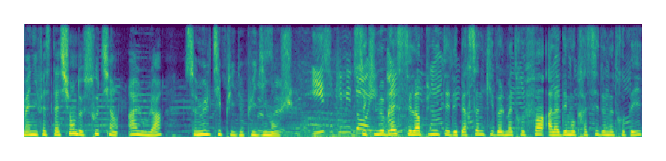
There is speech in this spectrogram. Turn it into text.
Manifestations de soutien à Lula se multiplient depuis dimanche. Ce qui me blesse, c'est l'impunité des personnes qui veulent mettre fin à la démocratie de notre pays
